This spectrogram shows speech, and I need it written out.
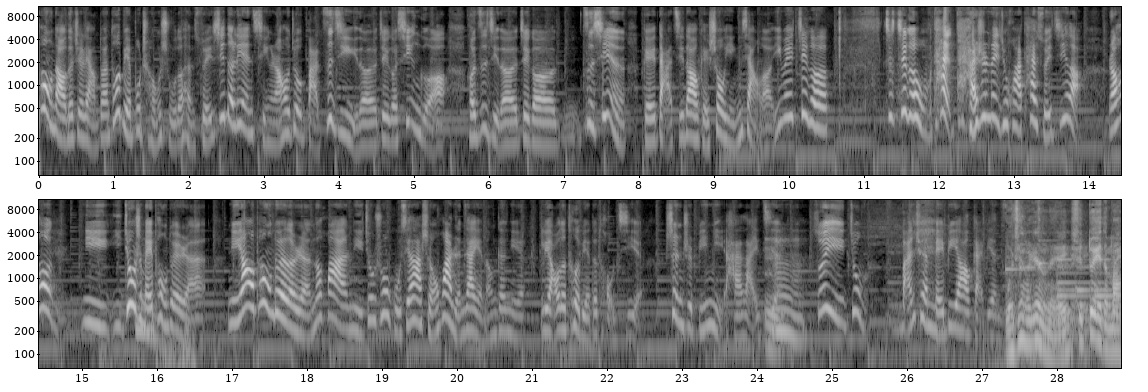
碰到的这两段特别不成熟的、很随机的恋情，然后就把自己的这个性格和自己的这个自信给打击到、给受影响了，因为这个。这这个太还是那句话，太随机了。然后你你就是没碰对人，你要碰对了人的话，你就说古希腊神话，人家也能跟你聊得特别的投机，甚至比你还来劲。嗯，所以就完全没必要改变自己。我这样认为是对的吗？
